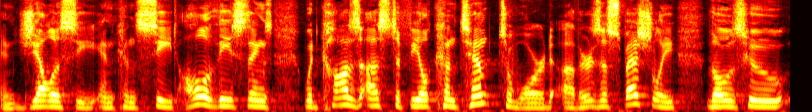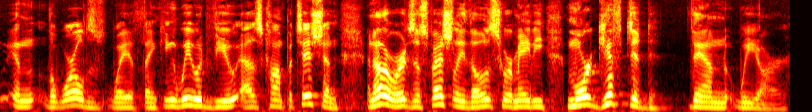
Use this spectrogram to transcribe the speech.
and jealousy and conceit, all of these things would cause us to feel contempt toward others, especially those who, in the world's way of thinking, we would view as competition. In other words, especially those who are maybe more gifted than we are.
